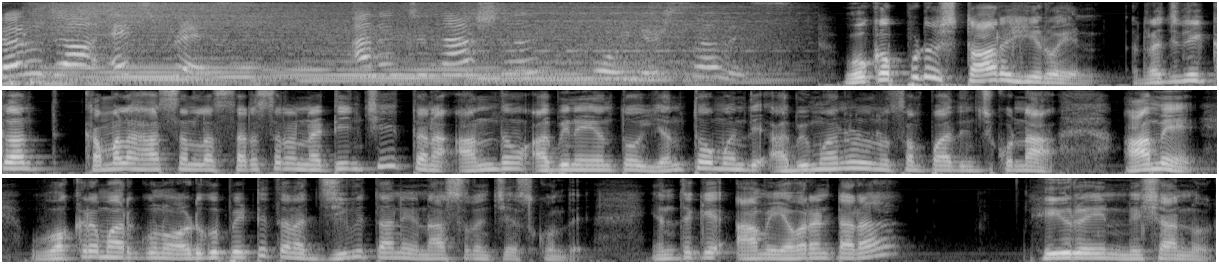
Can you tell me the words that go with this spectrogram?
Express, an ఒకప్పుడు స్టార్ హీరోయిన్ రజనీకాంత్ కమల్ హాసన్ల సరసన నటించి తన అందం అభినయంతో ఎంతోమంది అభిమానులను సంపాదించుకున్న ఆమె వక్ర మార్గంలో అడుగుపెట్టి తన జీవితాన్ని నాశనం చేసుకుంది. ఇంతకీ ఆమె ఎవరంటారా? హీరోయిన్ నిషానూర్.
